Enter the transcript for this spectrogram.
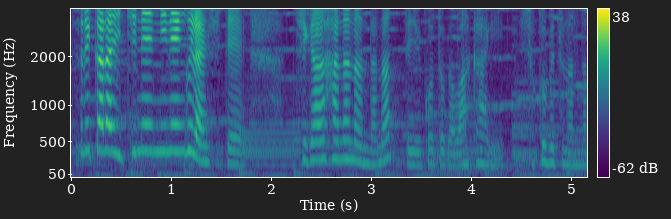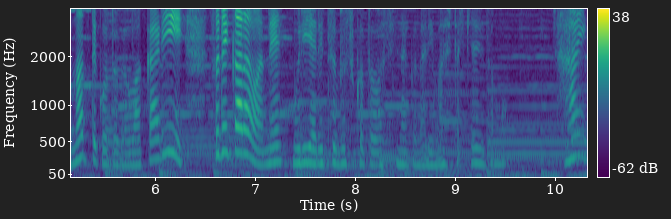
それから1年2年ぐらいして違う花なんだなっていうことが分かり植物なんだなってことが分かりそれからはね無理やり潰すことはしなくなりましたけれども。はい。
